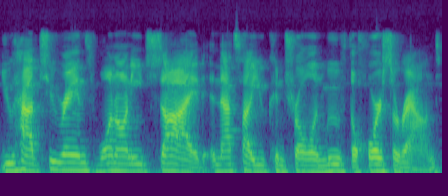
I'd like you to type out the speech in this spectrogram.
you have two reins, one on each side, and that's how you control and move the horse around.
